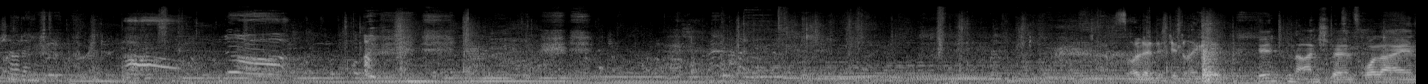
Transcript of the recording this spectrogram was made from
Schau da nicht hin. Was soll denn das Gedränge? Hinten anstellen, Fräulein.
